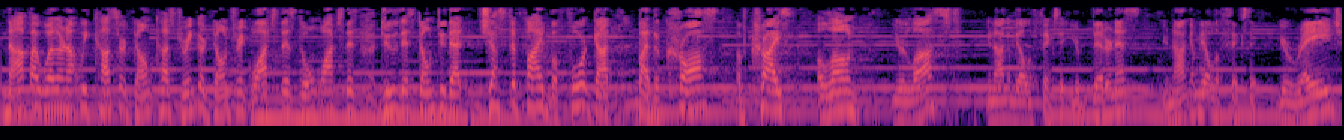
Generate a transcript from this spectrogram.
not by whether or not we cuss or don't cuss, drink or don't drink, watch this, don't watch this, do this, don't do that. Justified before God by the cross of Christ alone. Your lust, you're not going to be able to fix it. Your bitterness, you're not going to be able to fix it. Your rage,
